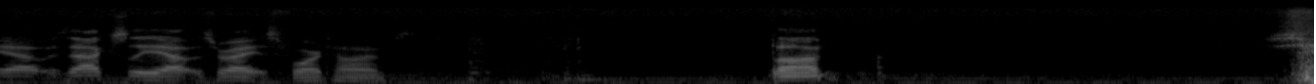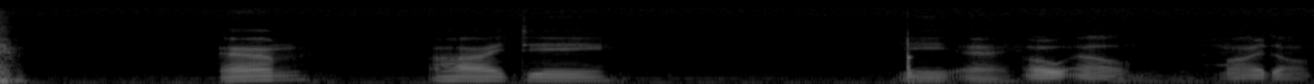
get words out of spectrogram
Yeah, it was actually that was right. It's four times. Bob, M I D E A. O L, my doll.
